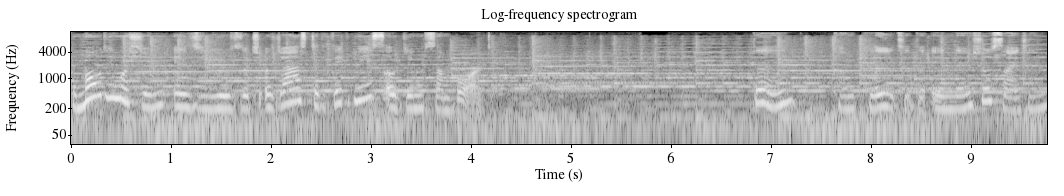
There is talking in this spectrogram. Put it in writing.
the molding machine is used to adjust the thickness of gypsum board. Then, complete the initial sighting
